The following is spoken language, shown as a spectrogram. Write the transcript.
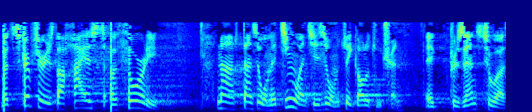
But Scripture is the highest authority. 那但是我们的经文其实是我们最高的主权， It presents to us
